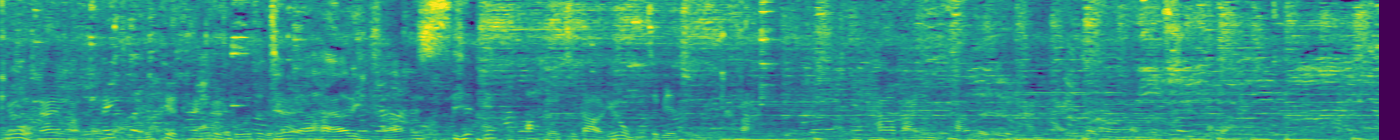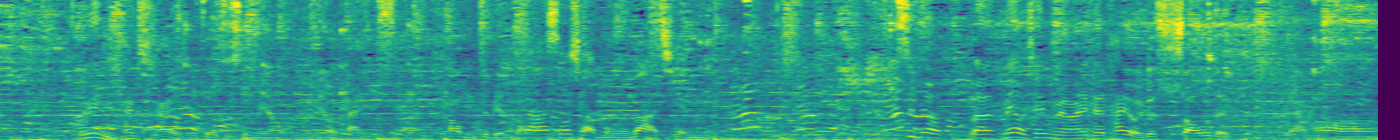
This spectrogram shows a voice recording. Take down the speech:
因为我刚才想说，哎，我们可以看越多这个。对啊，还要理发师。哦，我知道，因为我们这边是女方，他要把女方的人安排在他们的区块。因为你看其他有些桌子是没有没有袋子，那我们这边的大家收起来，我们没办法签名。是没有呃没有签名啊，可它有一个收的人这样。哦。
